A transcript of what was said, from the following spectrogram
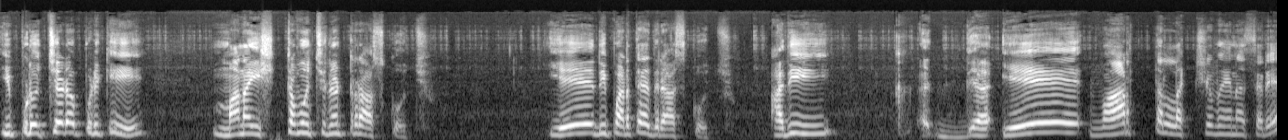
ఇప్పుడు వచ్చేటప్పటికి మన ఇష్టం వచ్చినట్టు రాసుకోవచ్చు. ఏది పడితే అది రాసుకోవచ్చు. అది ఏ వార్త లక్ష్యమైనా సరే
